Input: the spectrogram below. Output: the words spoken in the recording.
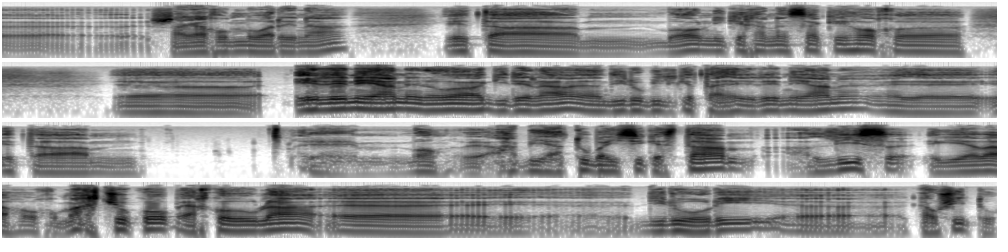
e, sagarrondoarena, eta bo, nik ezake hor, uh, erenean, eroa girena, diru bilketa erenean, eta E, bon, abiatu baizik ez da, aldiz, egia da, hor, martxuko beharko dula e, diru hori e, kausitu.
